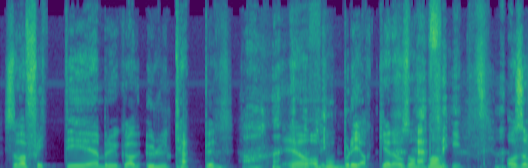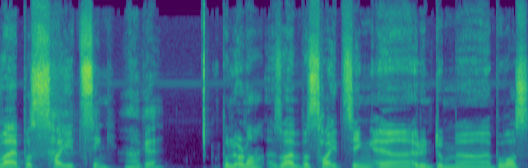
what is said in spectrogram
så det var flittig bruk av ulltepper ja, og boblejakker og sånt. Nå. Og så var jeg på sightseeing Ok. På lørdag. Så var jeg på sightseeing eh, rundt om eh, på Voss.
